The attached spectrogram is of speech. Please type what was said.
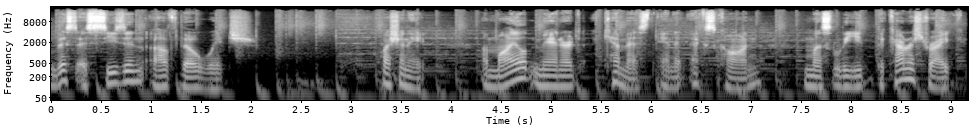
This is Season of the Witch. Question 8. A mild mannered chemist and an ex con must lead the counterstrike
